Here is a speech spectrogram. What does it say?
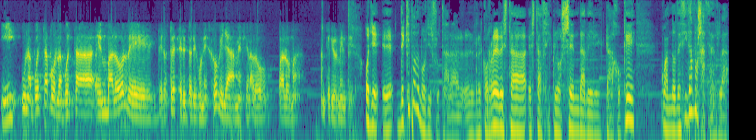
y una apuesta por la puesta en valor de, los tres territorios UNESCO que ya ha mencionado Paloma anteriormente. Oye, eh, ¿de qué podemos disfrutar al recorrer esta, esta ciclosenda del Tajo? ¿Qué, cuando decidamos hacerla,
